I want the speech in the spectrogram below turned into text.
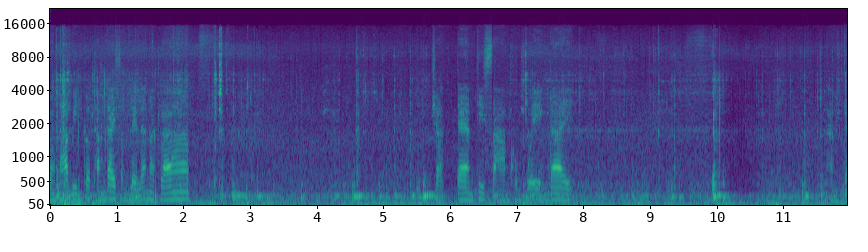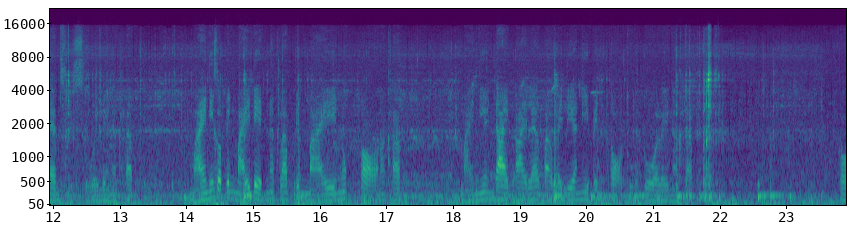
จ้าม้าบินก็ทำได้สำเร็จแล้วนะครับ จัดแต้มที่3ของตัวเองได้ทำแต้มสวยๆเลยนะครับหมายนี้ก็เป็นหมายเด็ดนะครับ เป็นหมายนกต่อนะครับหมายนี้ได้ไปแล้วเอาไปเลี้ยงนี่เป็นต่อทุกตัวเลยนะครับ ก็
